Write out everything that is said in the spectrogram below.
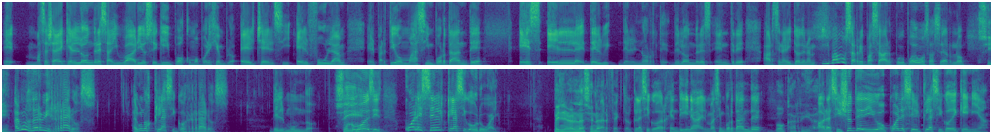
Eh, más allá de que en Londres hay varios equipos, como por ejemplo el Chelsea, el Fulham, el partido más importante es el derby del norte de Londres entre Arsenal y Tottenham. Y vamos a repasar, porque podemos hacerlo, Sí. algunos derbis raros, algunos clásicos raros del mundo. Sí. Porque vos decís, ¿cuál es el clásico de Uruguay? Peñarol Nacional. Perfecto. El clásico de Argentina, el más importante. Boca arriba. Ahora, si yo te digo, ¿cuál es el clásico de Kenia?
